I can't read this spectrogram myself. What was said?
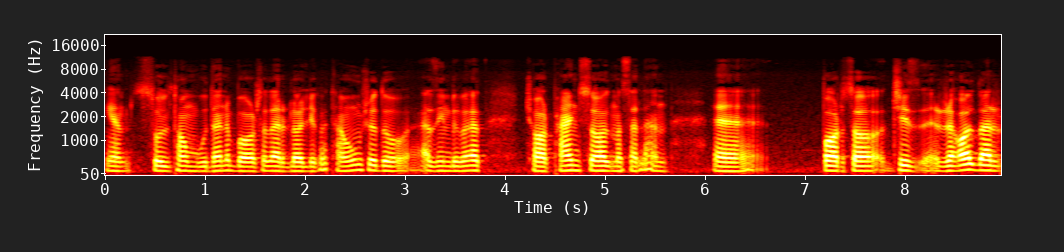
یعنی سلطان بودن بارسا در لالیگا تموم شد و از این به بعد چهار پنج سال مثلا بارسا چیز رئال بر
